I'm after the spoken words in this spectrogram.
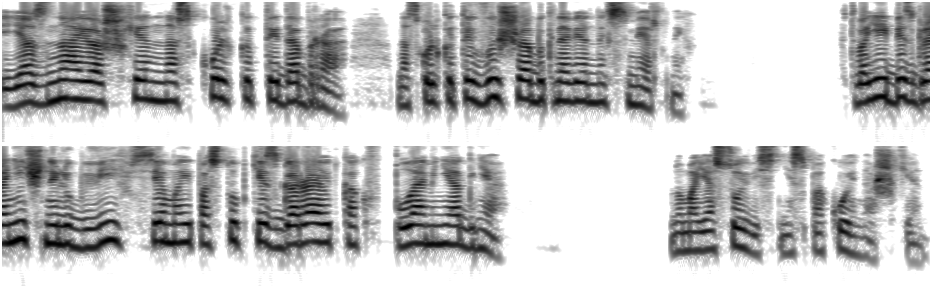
Я знаю, Ашхен, насколько ты добра, насколько ты выше обыкновенных смертных. В твоей безграничной любви все мои поступки сгорают, как в пламени огня. Но моя совесть неспокойна, Ашхен.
